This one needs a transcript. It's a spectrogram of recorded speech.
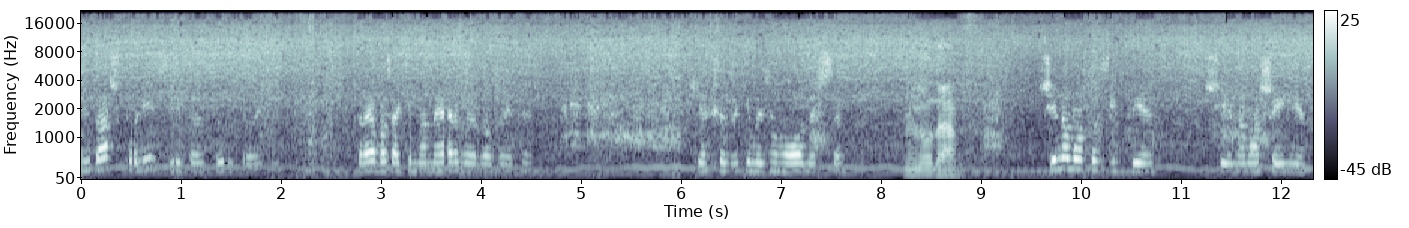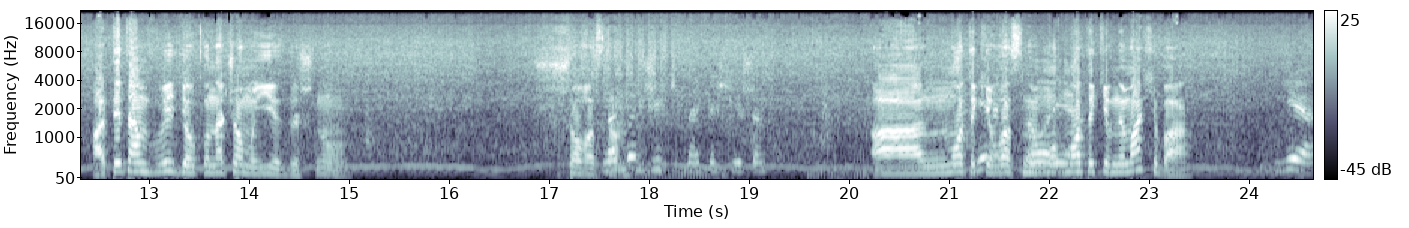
Ну, та ж в поліції працюють сьогодні. Треба всякі манерви робити. Якщо з якимось гонишся. Ну да. Чи на мотоциклі, чи на машині. А ти там в відділку на чому їздиш, ну? Що у вас На там? доджі найчастіше. А мотиків у вас не мотиків нема хіба? Є.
